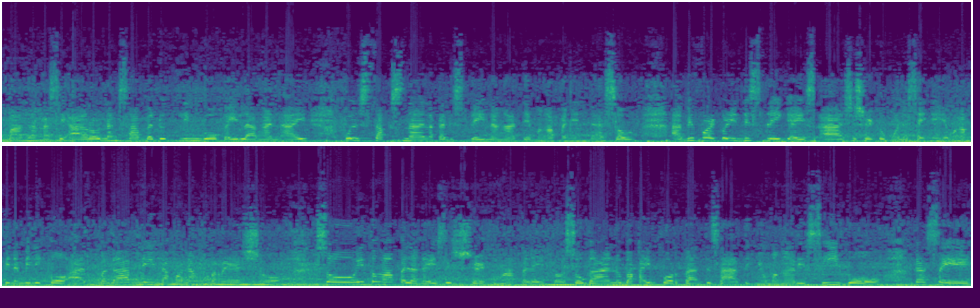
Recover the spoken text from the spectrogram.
umaga. Kasi araw ng Sabado at Linggo kailangan ay full stocks na nakadisplay ng ating mga paninda. So Ah, before ko i-display guys, uh, share ko muna sa inyo yung mga pinamili ko at mag-update ako ng presyo. So, ito nga pala guys, i-share ko nga pala ito. So, gaano ba ka-importante sa atin yung mga resibo? Kasi,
